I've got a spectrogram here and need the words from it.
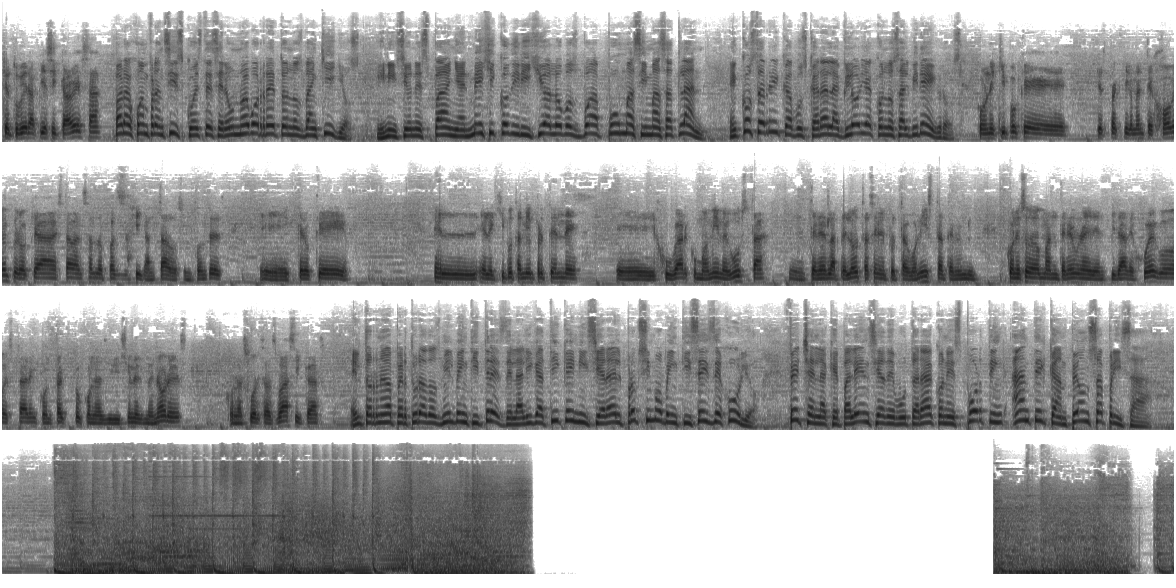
que tuviera pies y cabeza. Para Juan Francisco, este será un nuevo reto en los banquillos. Inició en España, en México dirigió a Lobos Boa, Pumas y Mazatlán. En Costa Rica buscará la gloria con los albinegros. Con un equipo que, que es prácticamente joven, pero que ha, está avanzando a pasos agigantados. Entonces, eh, creo que el, el, equipo también pretende eh, jugar como a mí me gusta, eh, tener la pelota, ser el protagonista, tener, con eso mantener una identidad de juego, estar en contacto con las divisiones menores, con las fuerzas básicas. El torneo Apertura 2023 de la Liga Tica iniciará el próximo 26 de julio, fecha en la que Palencia debutará con Sporting ante el campeón Saprissa.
